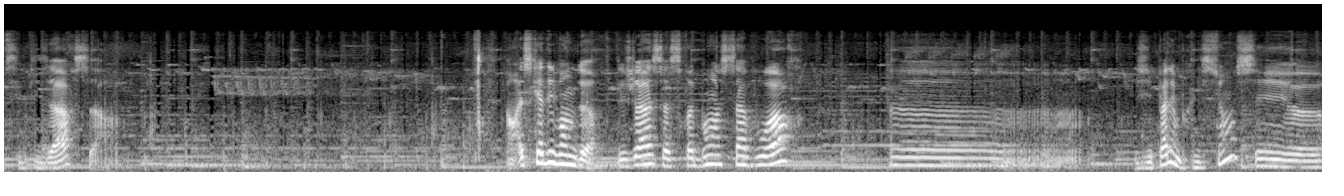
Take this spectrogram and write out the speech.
C'est bizarre ça. Est-ce qu'il y a des vendeurs? Déjà, ça serait bon à savoir. Euh, j'ai pas l'impression, c'est... Euh,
